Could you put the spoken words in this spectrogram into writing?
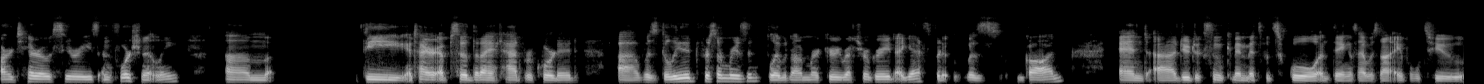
our tarot series. Unfortunately, um, the entire episode that I had had recorded uh, was deleted for some reason, blame it on Mercury retrograde, I guess, but it was gone. And uh, due to some commitments with school and things, I was not able to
